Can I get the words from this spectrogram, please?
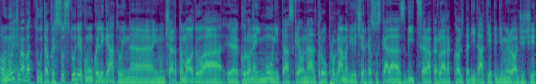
Okay. Un'ultima battuta, questo studio è comunque legato in, uh, in un certo modo a uh, Corona Immunitas, che è un altro programma di ricerca su scala svizzera per la raccolta di dati epidemiologici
